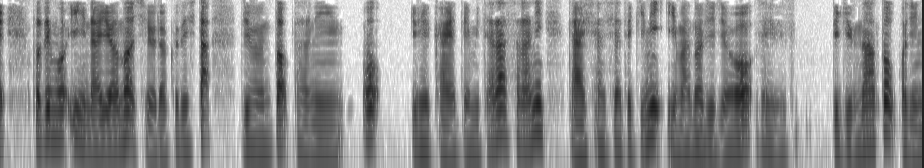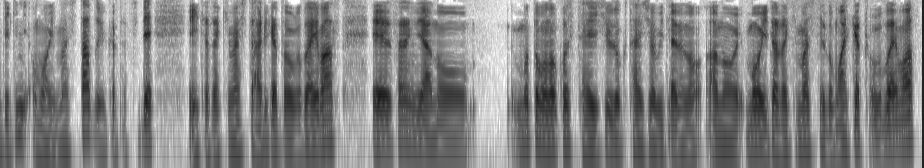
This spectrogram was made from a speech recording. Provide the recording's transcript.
とてもいい内容の収録でした。自分と他人を入れ替えてみたら、さらに第三者的に今の事情を整理できるなと個人的に思いましたという形で、えいただきました。ありがとうございます。えーさらにあの、最も残したい収録対象みたいなの、あの、もういただきましてどうもありがとうございます。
